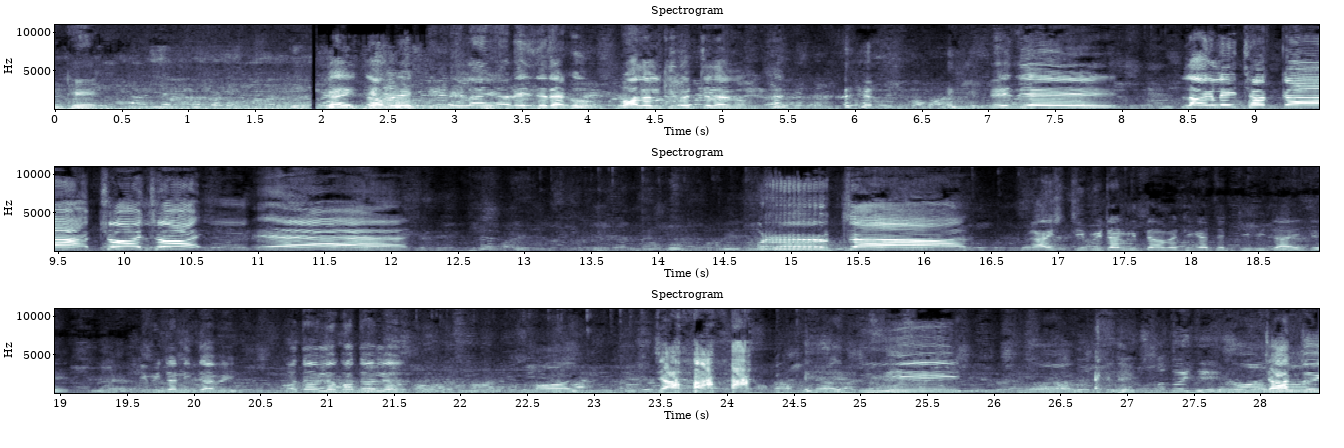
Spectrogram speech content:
উঠে আর এই যে দেখো কি করছে দেখো। এই যে, লাগলেই ছক্কা, ছয় ছয় চার গাইস টিভিটা নিতে হবে ঠিক আছে? টিভিটা এই যে টিভিটা নিতে হবে। কত হলো কত হলো? চার দুই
